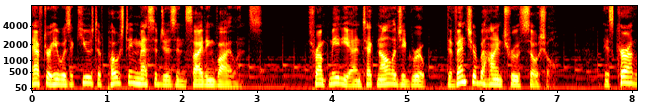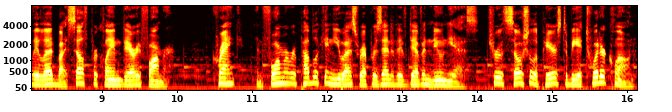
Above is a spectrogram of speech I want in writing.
after he was accused of posting messages inciting violence. Trump Media and Technology Group, the venture behind Truth Social, is currently led by self proclaimed dairy farmer, crank, and former Republican U.S. Representative Devin Nunes. Truth Social appears to be a Twitter clone,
